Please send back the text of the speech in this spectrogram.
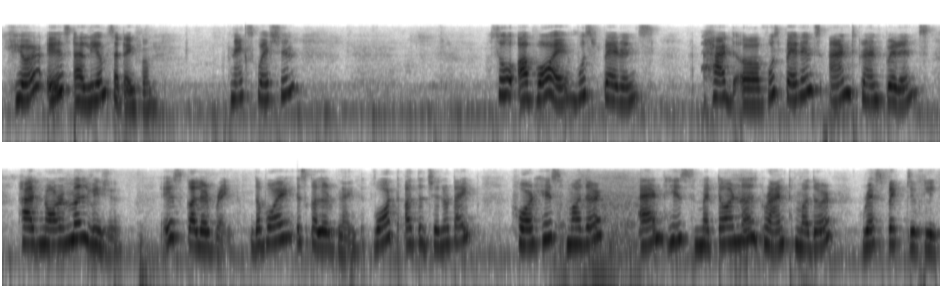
here is allium sativum. Next question. So a boy whose parents had uh, whose parents and grandparents had normal vision is colorblind. The boy is colorblind. What are the genotype for his mother and his maternal grandmother respectively?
